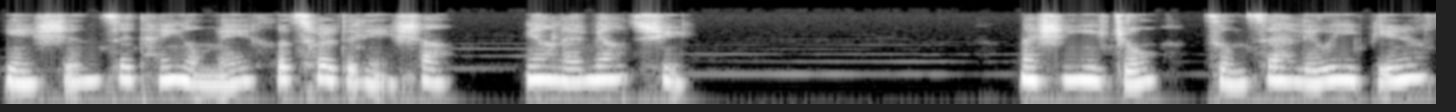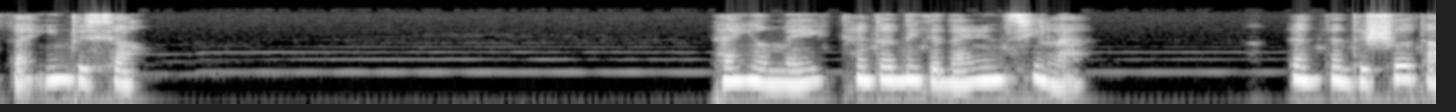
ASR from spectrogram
眼神在谭咏梅和翠儿的脸上瞄来瞄去，那是一种总在留意别人反应的笑。谭咏梅看到那个男人进来，淡淡的说道：“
